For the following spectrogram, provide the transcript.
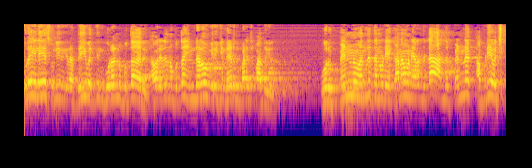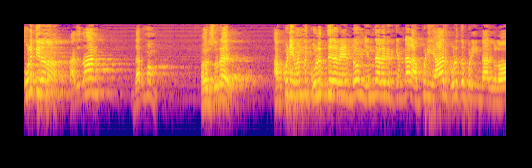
உரையிலேயே சொல்லியிருக்கிறார் தெய்வத்தின் குரல்னு புத்தகம் இருக்கு. அவர் எழுதின புத்தகம் இன்றளவும் இருக்கின்ற எடுத்து படிச்சு பார்த்துக்கிறது ஒரு பெண் வந்து தன்னுடைய கணவன் இறந்துட்டா அந்த பெண்ணை அப்படியே வச்சு கொளுத்திடணும். அதுதான் தர்மம். அவர் சொல்றார் அப்படி வந்து கொளுத்த வேண்டும். எந்த அளவிற்கு என்றால் அப்படி யார் கொளுத்தப்படுகின்றார்களோ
